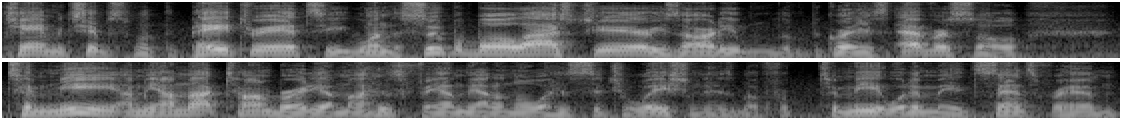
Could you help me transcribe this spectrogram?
championships with the Patriots. He won the Super Bowl last year. He's already the greatest ever. So to me, I mean, I'm not Tom Brady. I'm not his family. I don't know what his situation is, but for, to me, it would have made sense for him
